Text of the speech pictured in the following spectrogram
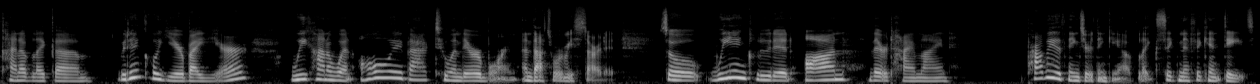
kind of like um we didn't go year by year. We kind of went all the way back to when they were born and that's where we started. So we included on their timeline probably the things you're thinking of, like significant dates.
